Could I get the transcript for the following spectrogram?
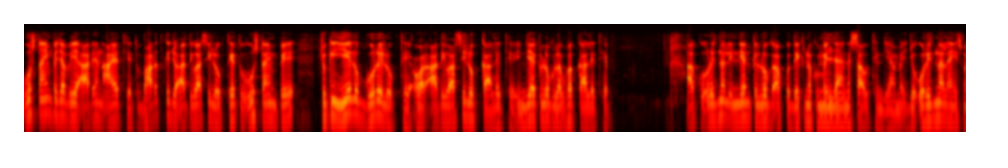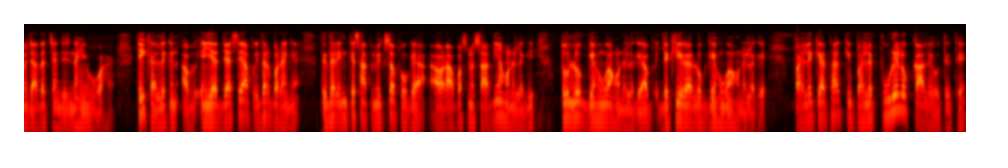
उस टाइम पे जब ये आर्यन आए थे तो भारत के जो आदिवासी लोग थे तो उस टाइम पे चूँकि ये लोग गोरे लोग थे और आदिवासी लोग काले थे, इंडिया के लोग लगभग काले थे आपको ओरिजिनल इंडियन के लोग आपको देखने को मिल जाएँगे साउथ इंडिया में, जो ओरिजिनल है, इसमें ज़्यादा चेंजेस नहीं हुआ है। ठीक है, लेकिन अब ये जैसे आप इधर बढ़ेंगे तो इधर इनके साथ मिक्सअप हो गया और आपस में शादियाँ होने लगी तो लोग गेहूँगा होने लगे। अब देखिएगा लोग गेहूँगा होने लगे, पहले क्या था कि पहले पूरे लोग काले होते थे,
